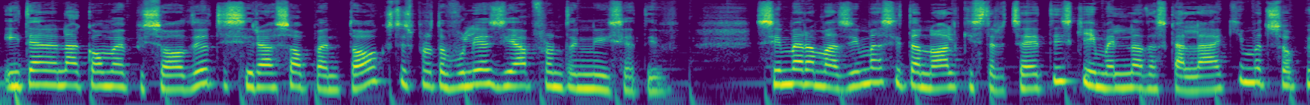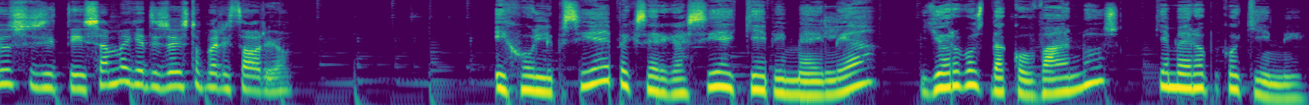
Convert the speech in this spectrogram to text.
Ήταν ένα ακόμα επεισόδιο της σειράς Open Talks της πρωτοβουλίας The Upfront Initiative. Σήμερα μαζί μας ήταν ο Άλκης Στρετσέτης και η Μελίνα Δασκαλάκη με τους οποίους συζητήσαμε για τη ζωή στο περιθώριο. Ηχοληψία, επεξεργασία και επιμέλεια Γιώργος Ντακοβάνος και Μερόπη Κοκκίνη.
